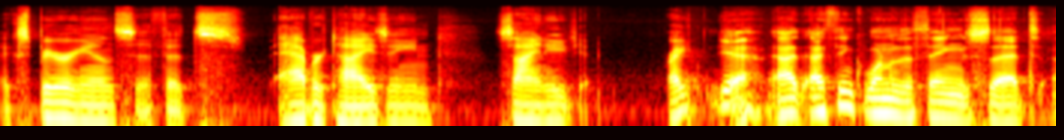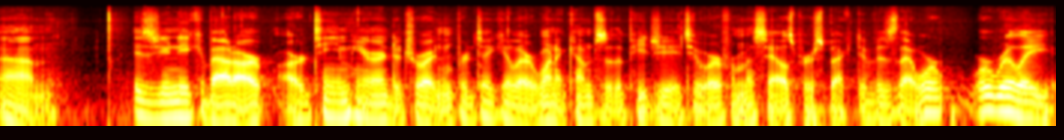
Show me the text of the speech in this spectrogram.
experience, if it's advertising, signage, right? Yeah, I, I think one of the things that um, is unique about our, our team here in Detroit, in particular, when it comes to the PGA Tour from a sales perspective, is that we're we're really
